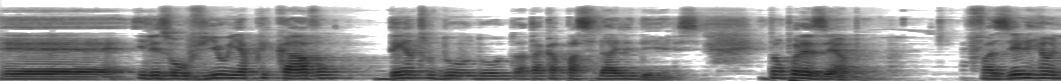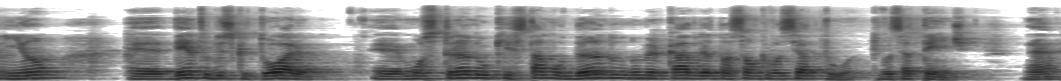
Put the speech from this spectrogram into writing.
é, eles ouviam e aplicavam dentro do, do, da capacidade deles. Então, por exemplo, fazer reunião é, dentro do escritório é, mostrando o que está mudando no mercado de atuação que você atua, que você atende, né?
